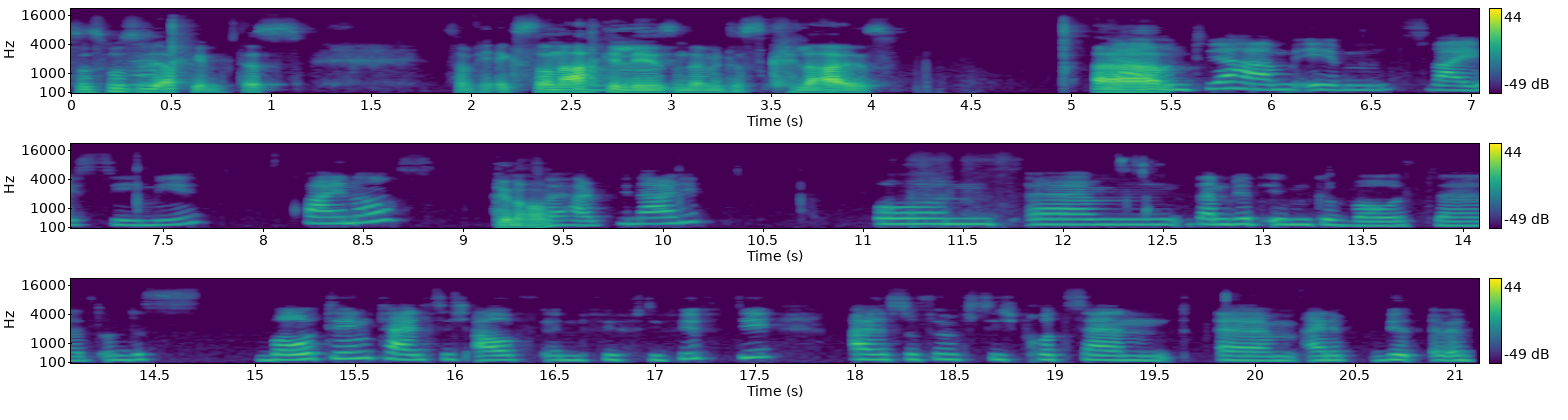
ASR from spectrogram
Sonst muss er Ja. sie abgeben. Das, das habe ich extra nachgelesen, damit das klar ist. Ja, Ähm, und wir haben eben zwei Semi-Finals, Genau. also zwei Halbfinale. Und ähm, dann wird eben gewotet. Und das Voting teilt sich auf in 50-50. Also 50 Prozent ähm, eine, wird, äh,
